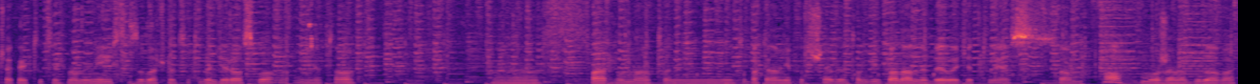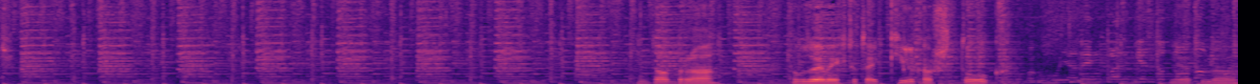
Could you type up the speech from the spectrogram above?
Czekaj, tu coś mamy miejsce, zobaczmy co tu będzie rosło. Nie to. E, farma to, nie- to baka nam nie potrzebne. Tam gdzieś banany były, gdzie tu jest, są. O, możemy budować. Dobra. Pobudujemy ich tutaj kilka sztuk. Jedna.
